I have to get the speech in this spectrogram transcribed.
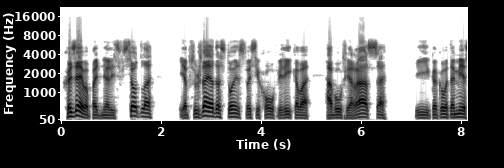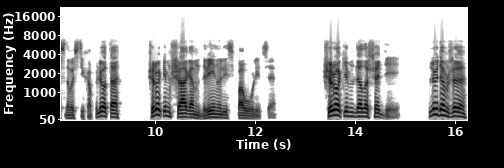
Хозяева поднялись в седла и, обсуждая достоинства стихов великого Абу Фераса и какого-то местного стихоплета, широким шагом двинулись по улице широким для лошадей. Людям же,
